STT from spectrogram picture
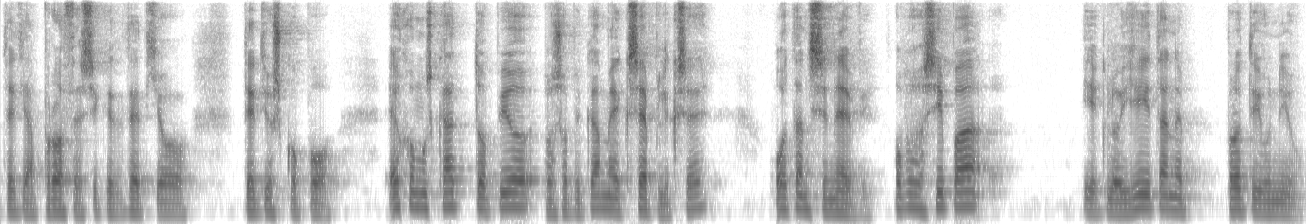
τέτοια πρόθεση και τέτοιο, τέτοιο σκοπό. Έχω όμως κάτι το οποίο προσωπικά με εξέπληξε όταν συνέβη. Όπως σας είπα, η εκλογή ήταν 1η Ιουνίου.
